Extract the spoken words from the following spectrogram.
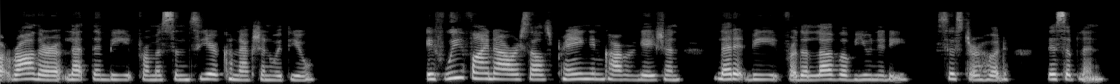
but rather let them be from a sincere connection with you. If we find ourselves praying in congregation, let it be for the love of unity, sisterhood, discipline,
